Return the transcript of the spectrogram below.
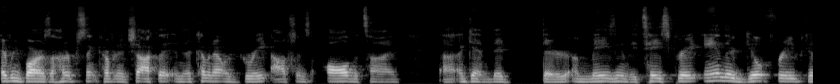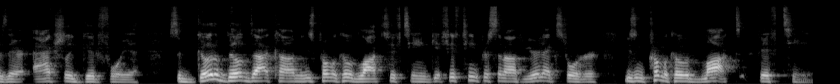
Every bar is 100% covered in chocolate, and they're coming out with great options all the time. Uh, again, they they're amazing. They taste great, and they're guilt free because they're actually good for you. So go to built.com, use promo code LOCKED15, get 15% off your next order using promo code LOCKED15.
